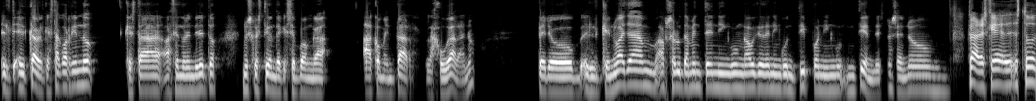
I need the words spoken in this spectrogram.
El, el- claro, el que está corriendo, que está haciéndolo en directo, no es cuestión de que se ponga a comentar la jugada, ¿no? Pero el que no haya absolutamente ningún audio de ningún tipo, ningún, ¿entiendes? No sé, no. Claro, es que esto,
